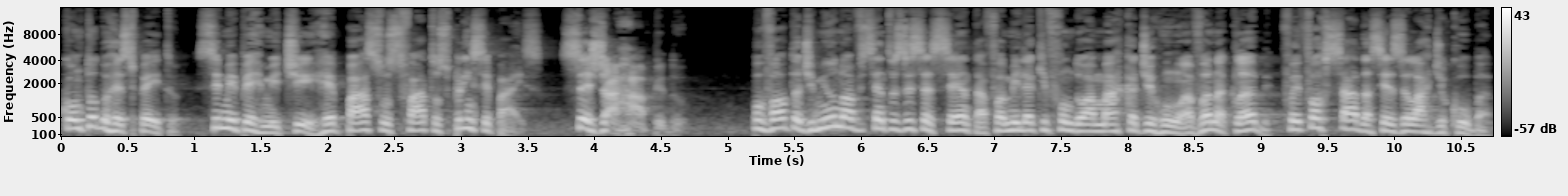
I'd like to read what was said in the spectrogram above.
com todo respeito, se me permitir, repasso os fatos principais. Seja rápido. Por volta de 1960, a família que fundou a marca de rum Havana Club foi forçada a se exilar de Cuba.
